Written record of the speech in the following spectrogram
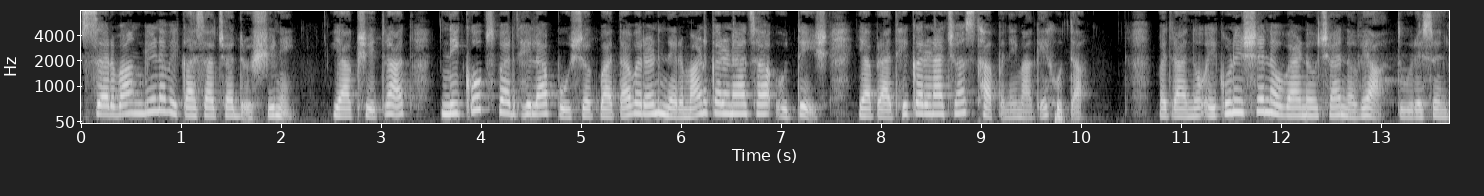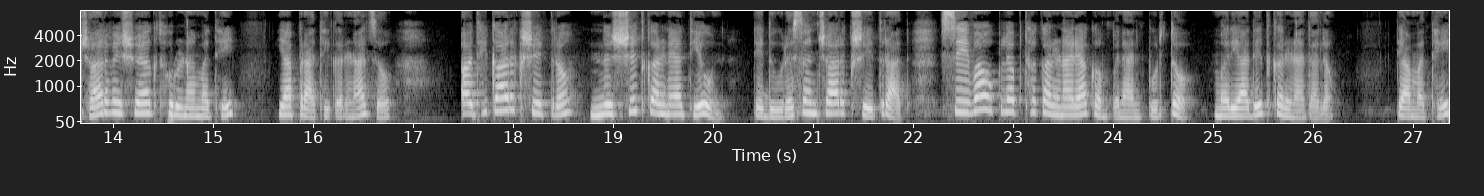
सर्वांगीण विकासाच्या दृष्टीने या क्षेत्रात निकोप स्पर्धेला पोषक वातावरण निर्माण करण्याचा उद्देश या प्राधिकरणाच्या स्थापनेमागे होता. मित्रांनो एकोणीसशे नव्याण्णवच्या नव्या दूरसंचार विषयक धोरणामध्ये या प्राधिकरणाचं अधिकार क्षेत्र निश्चित करण्यात येऊन ते दूरसंचार क्षेत्रात सेवा उपलब्ध करणाऱ्या कंपन्यांपुरतं मर्यादित करण्यात आलं. त्यामध्ये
